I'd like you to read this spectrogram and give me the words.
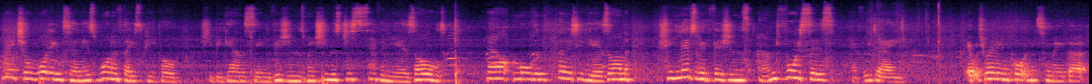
Rachel Waddington is one of those people. She began seeing visions when she was just seven years old. Now, more than 30 years on, she lives with visions and voices every day. It was really important to me that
